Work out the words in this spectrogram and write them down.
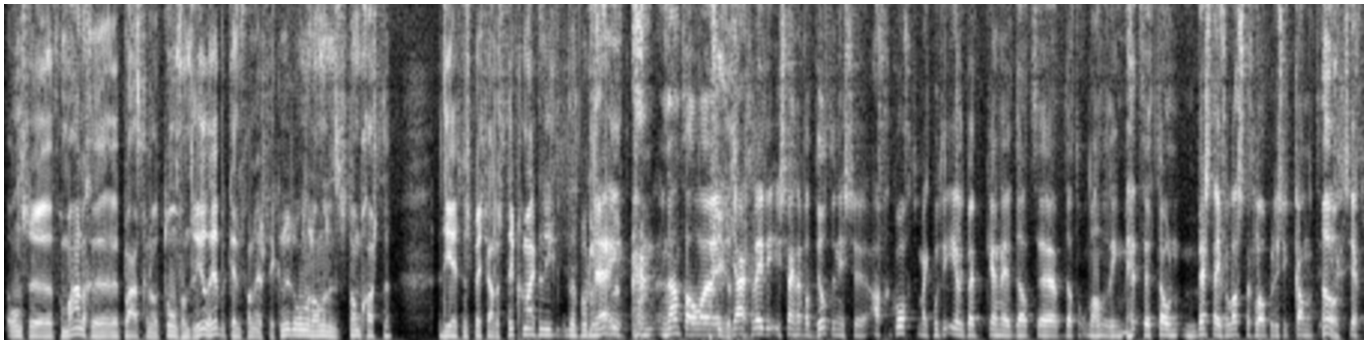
onze voormalige plaatsgenoot Tom van Driel. Hè, bekend van FC Knudden onder andere, de stamgasten. Die heeft een speciale strip gemaakt. En die, dat wordt Nee, een aantal eh, jaar geleden is, zijn er wat beeldenissen afgekocht. Maar ik moet er eerlijk bij bekennen dat, eh, dat de onderhandeling met eh, Toon best even lastig lopen. Dus ik kan het Oh. gezegd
